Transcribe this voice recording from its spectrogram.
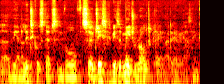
uh, the analytical steps involved. So JCPP has a major role to play in that area, I think.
